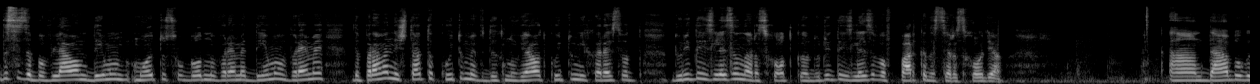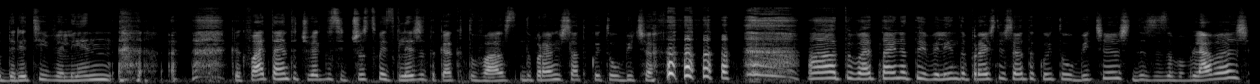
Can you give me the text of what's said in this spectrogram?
да се забавлявам, да имам моето свободно време, да имам време да правя нещата, които ме вдъхновяват, които ми харесват, дори да излеза на разходка, дори да излеза в парка да се разходя. А, да, благодаря ти, Велин. Каква е тайната човек да се чувства и изглежда така като вас, да прави нещата, които обича? а, това е тайната, Евелин, да правиш нещата, които обичаш, да се забавляваш,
